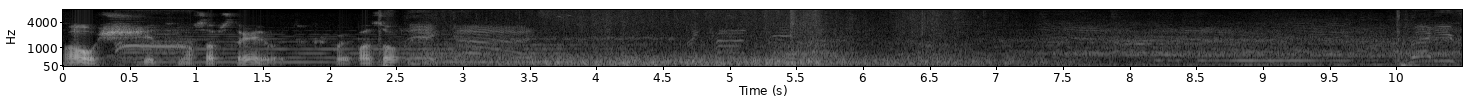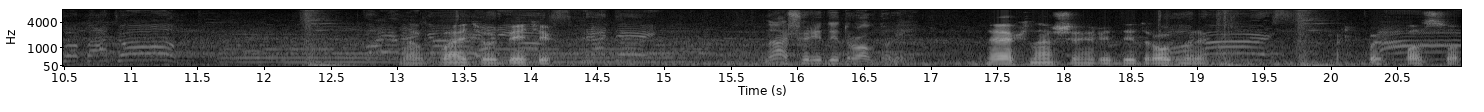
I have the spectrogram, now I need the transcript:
Оу, щит, нас обстреливают. Какой позор. Давайте убейте их. Наши ряды дрогнули. Эх, наши ряды дрогнули. Какой позор.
